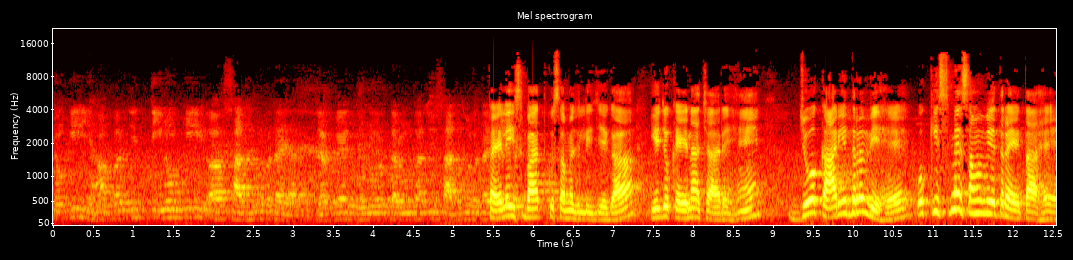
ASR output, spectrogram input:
क्योंकि यहाँ पर ये तीनों की साधन में बताया जा रहा है। द्रव्य गुण और कर्म का जो साधन में बताया पहले इस बात को समझ लीजिएगा ये जो कहना चाह रहे हैं जो कार्य द्रव्य है वो किसमें समवेत रहता है?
